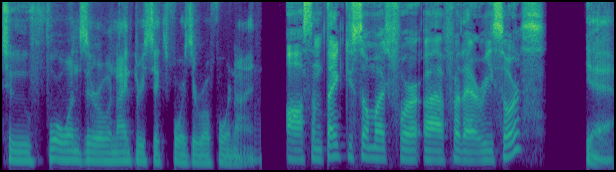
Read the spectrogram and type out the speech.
to 410-936-4049. Awesome. Thank you so much for uh, for that resource. Yeah.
